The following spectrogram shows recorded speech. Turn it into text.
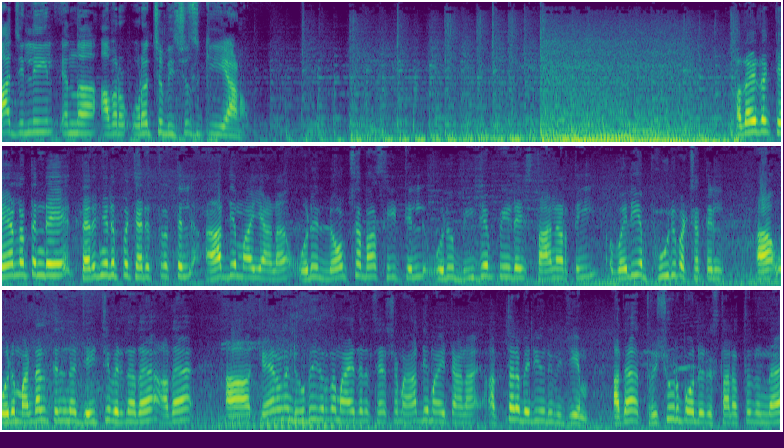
ആ ജില്ലയിൽ എന്ന് അവർ ഉറച്ചു വിശ്വസിക്കുകയാണോ? അതായത് കേരളത്തിന്റെ തെരഞ്ഞെടുപ്പ് ചരിത്രത്തിൽ ആദ്യമായാണ് ഒരു ലോക്സഭാ സീറ്റിൽ ഒരു ബി ജെ പിയുടെ സ്ഥാനാർത്ഥി വലിയ ഭൂരിപക്ഷത്തിൽ ഒരു മണ്ഡലത്തിൽ നിന്ന് ജയിച്ചു വരുന്നത്. അത് കേരളം രൂപീകൃതമായതിനു ശേഷം ആദ്യമായിട്ടാണ്. അത്ര വലിയൊരു വിജയം. അത് തൃശ്ശൂർ പോലൊരു സ്ഥലത്ത് നിന്ന്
